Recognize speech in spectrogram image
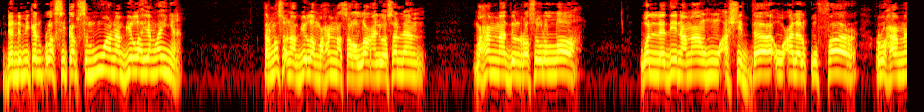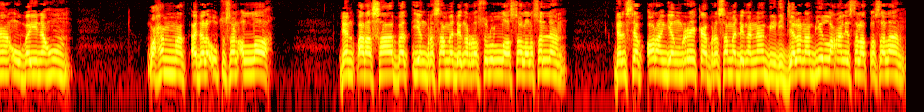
Dan demikian pula sikap semua Nabiullah yang lainnya. Termasuk Nabiullah Muhammad sallallahu alaihi wasallam, Muhammadun Rasulullah walladzina ma'ahu asyidda'u 'alal kuffar ruhama'u bainahum. Muhammad adalah utusan Allah dan para sahabat yang bersama dengan Rasulullah sallallahu alaihi wasallam dan setiap orang yang mereka bersama dengan Nabi di jalan Nabiullah alaihissalam,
